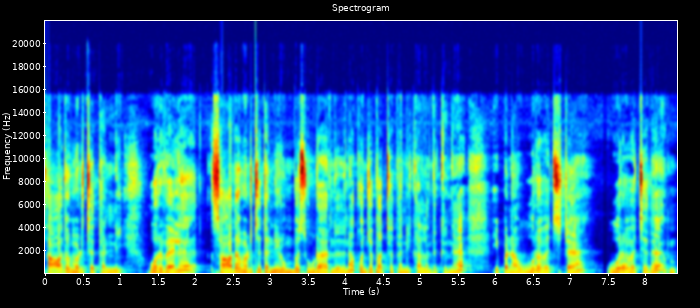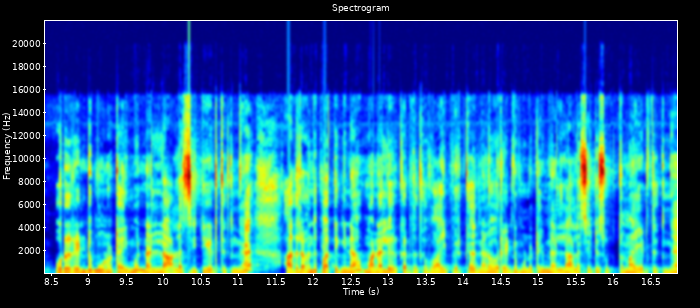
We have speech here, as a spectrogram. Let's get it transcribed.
சாதம் வடித்த தண்ணி. ஒருவேளை சாதம் வடித்த தண்ணி ரொம்ப சூடாக இருந்ததுன்னா கொஞ்சம் பச்சை தண்ணி கலந்துக்குங்க. இப்போ நான் ஊற வச்சிட்டேன். ஊற வச்சதை ஒரு ரெண்டு மூணு டைமு நல்லா அலசிட்டு எடுத்துக்கோங்க. அதில் வந்து பார்த்திங்கன்னா மணல் இருக்கிறதுக்கு வாய்ப்பு இருக்குது அதனால் ஒரு ரெண்டு மூணு டைம் நல்லா அலசிட்டு சுத்தமாக எடுத்துக்கோங்க.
